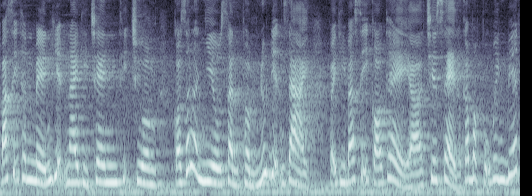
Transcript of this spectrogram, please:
Bác sĩ thân mến, hiện nay thì trên thị trường có rất là nhiều sản phẩm nước điện giải. Vậy thì bác sĩ có thể ờ, chia sẻ cho các bậc phụ huynh biết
